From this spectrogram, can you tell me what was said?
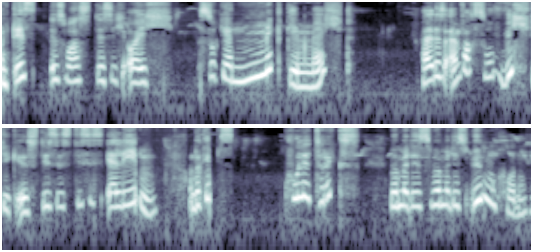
Und das ist was, das ich euch so gern mitgeben möchte, weil das einfach so wichtig ist, dieses, dieses Erleben. Und da gibt's coole Tricks, wenn man das, wenn man das üben kann.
